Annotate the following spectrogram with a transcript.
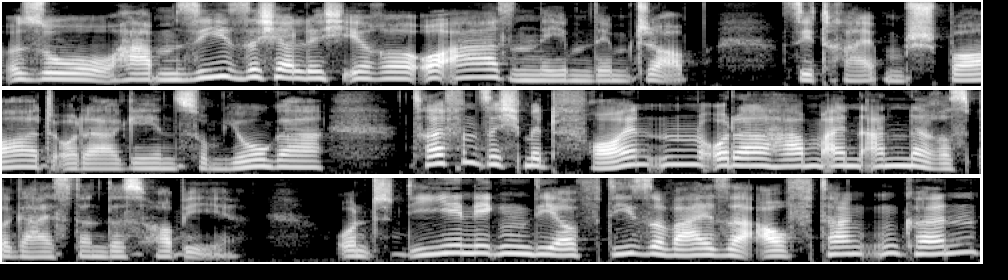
So haben Sie sicherlich Ihre Oasen neben dem Job. Sie treiben Sport oder gehen zum Yoga, treffen sich mit Freunden oder haben ein anderes begeisterndes Hobby. Und diejenigen, die auf diese Weise auftanken können,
